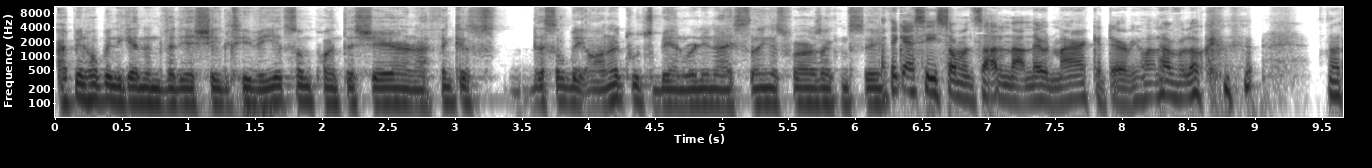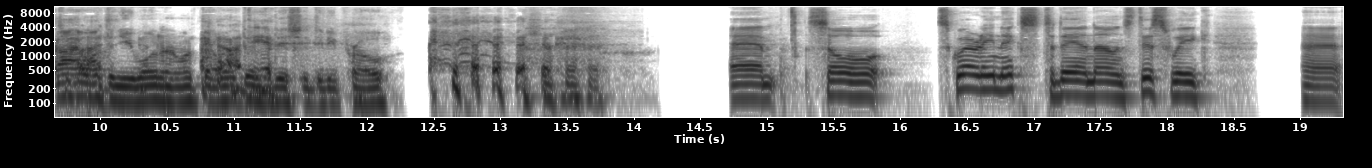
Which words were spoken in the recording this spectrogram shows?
I've been hoping to get an Nvidia Shield TV at some point this year, and I think it's this will be on it, which will be a really nice thing as far as I can see. I think I see someone selling that now in market there. If you want to have a look, I bad. want the new one. I want the, I want the Nvidia Shield TV Pro. um, so Square Enix today announced this week. Uh,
